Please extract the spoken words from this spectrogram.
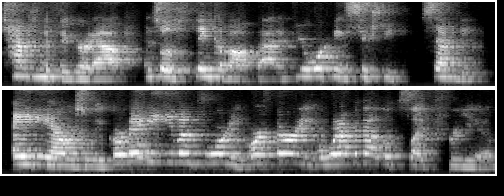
attempting to figure it out. And so think about that. If you're working 60 70 80 hours a week or maybe even 40 or 30 or whatever that looks like for you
